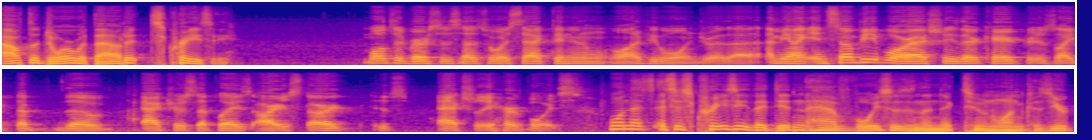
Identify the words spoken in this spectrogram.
out the door without it, it's crazy. Multiversus has voice acting, and a lot of people enjoy that. I mean, like, and some people are actually their characters. Like the the actress that plays Arya Stark is actually her voice. Well, and that's, it's just crazy they didn't have voices in the Nicktoon one because you're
